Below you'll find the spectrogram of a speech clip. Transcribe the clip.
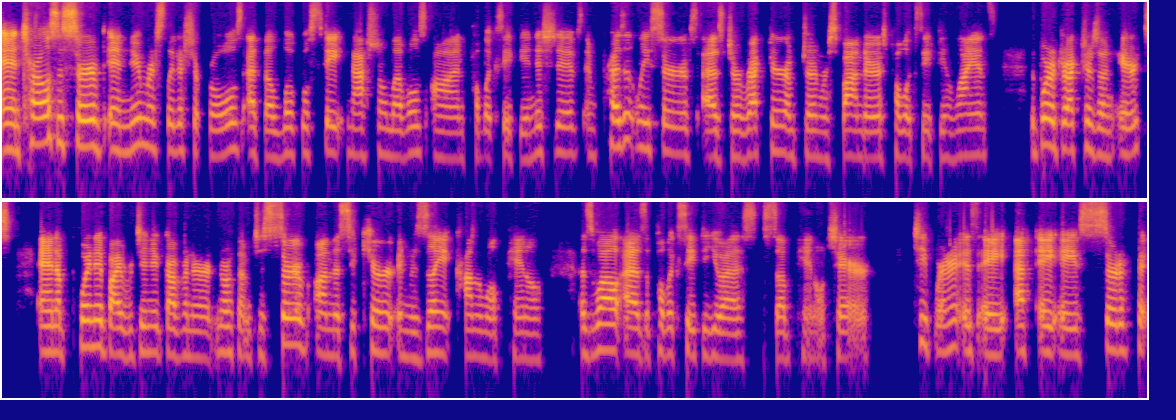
and Charles has served in numerous leadership roles at the local, state, national levels on public safety initiatives and presently serves as director of Drone Responders Public Safety Alliance, the board of directors on IRT, and appointed by Virginia Governor Northam to serve on the Secure and Resilient Commonwealth panel, as well as a Public Safety US sub-panel chair. Chief Werner is a FAA certifi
